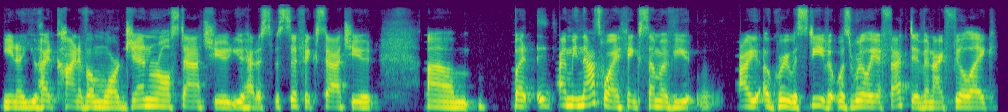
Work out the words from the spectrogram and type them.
you know, you had kind of a more general statute, you had a specific statute. Um, but I mean, that's why I think some of you, I agree with Steve, it was really effective. And I feel like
